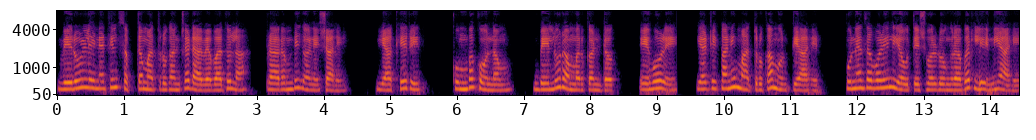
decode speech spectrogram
वेरूळ लेण्यातील सप्त मातृकांच्या डाव्या बाजूला प्रारंभी गणेश आहे. याखेरीज कुंभकोणम बेलूर अमरकंटक एहोळे या ठिकाणी मातृका मूर्ती आहेत. पुण्याजवळील यवतेश्वर डोंगरावर लेणी आहे.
